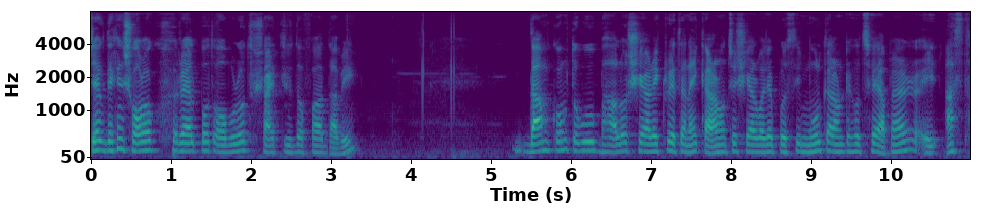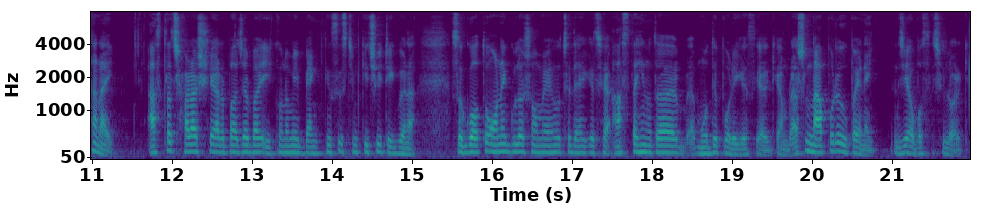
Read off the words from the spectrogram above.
যাই হোক, দেখেন সড়ক, রেলপথ, অবরোধ সাঁত্রিশ দফা দাবি। দাম কম, তবু ভালো শেয়ারে ক্রেতা নাই। কারণ হচ্ছে শেয়ার বাজার পরিস্থিতির মূল কারণটা হচ্ছে আপনার এই আস্থা নাই। আস্থা ছাড়া শেয়ার বাজার বা ইকোনমি ব্যাংকিং সিস্টেম কিছুই টিকবে না। সো গত অনেকগুলো সময় হচ্ছে দেখা গেছে আস্থাহীনতার মধ্যে পড়ে গেছি আর কি আমরা। আসলে না পড়ে উপায় নাই, যে অবস্থা ছিল আর কি।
